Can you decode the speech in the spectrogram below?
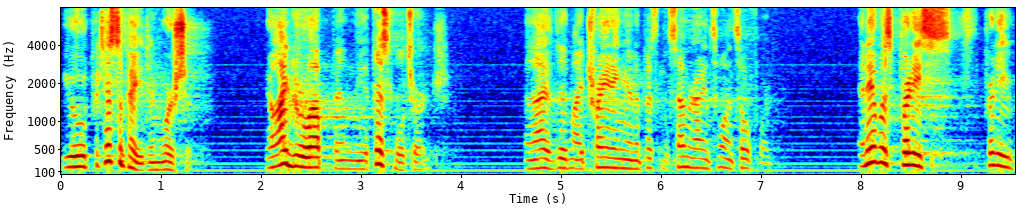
you participate in worship. You know, I grew up in the Episcopal Church, and I did my training in Episcopal Seminary and so on and so forth. And it was pretty, pretty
